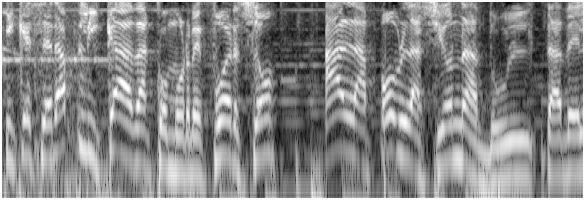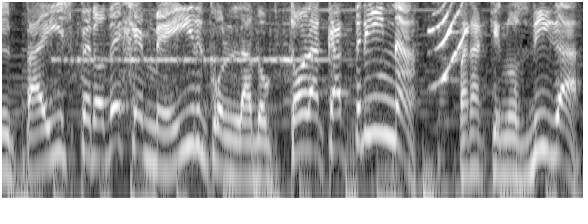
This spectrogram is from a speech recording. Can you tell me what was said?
y que será aplicada como refuerzo a la población adulta del país. Pero déjenme ir con la doctora Katrina para que nos diga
